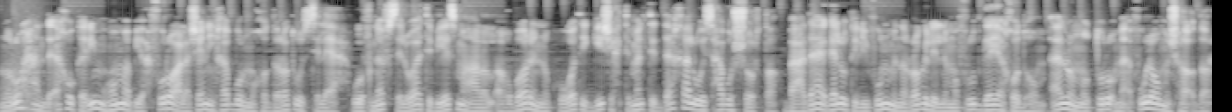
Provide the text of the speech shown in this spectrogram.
نروح عند أخو كريم وهم بيحفروا علشان يخبوا المخدرات والسلاح. وفي نفس الوقت بيسمع على الأخبار إن قوات الجيش احتمال تتدخل ويسحبوا الشرطة. بعدها جاله تليفون من الراجل اللي المفروض جاي ياخدهم. قال له إن الطرق مقفولة ومش هقدر.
